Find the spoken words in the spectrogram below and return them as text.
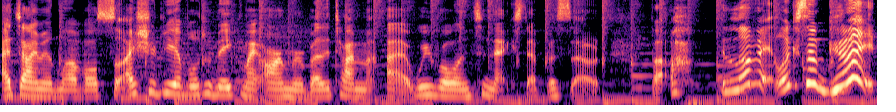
at diamond level, so I should be able to make my armor by the time uh, we roll into next episode. But oh, I love it. It looks so good.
